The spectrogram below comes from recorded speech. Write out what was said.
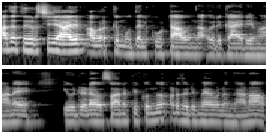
അത് തീർച്ചയായും അവർക്ക് മുതൽ കൂട്ടാവുന്ന ഒരു കാര്യമാണ്. വീഡിയോയുടെ അവസാനിപ്പിക്കുന്നു. അടുത്തൊരു മേവനും കാണാം.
